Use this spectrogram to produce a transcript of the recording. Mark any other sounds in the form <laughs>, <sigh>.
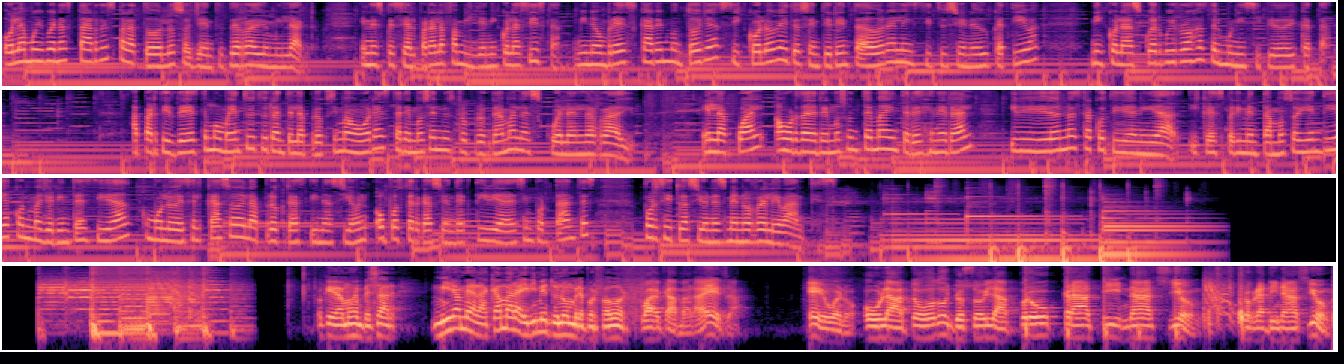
Hola, muy buenas tardes para todos los oyentes de Radio Milagro, en especial para la familia nicolasista. Mi nombre es Karen Montoya, psicóloga y docente orientadora en la institución educativa Nicolás Cuervo y Rojas del municipio de Yucatán. A partir de este momento y durante la próxima hora estaremos en nuestro programa La Escuela en la Radio, en la cual abordaremos un tema de interés general y vivido en nuestra cotidianidad y que experimentamos hoy en día con mayor intensidad, como lo es el caso de la procrastinación o postergación de actividades importantes por situaciones menos relevantes. Ok, vamos a empezar. Mírame a la cámara y dime tu nombre, por favor. ¿Cuál cámara? Esa. Eh, bueno, hola a todos, yo soy la procrastinación. Procrastinación.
